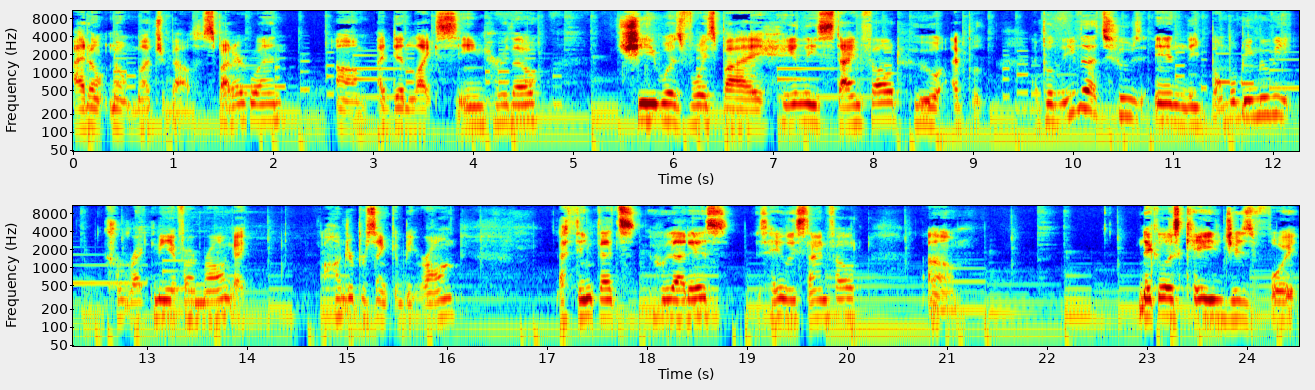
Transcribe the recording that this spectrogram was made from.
I don't know much about Spider Gwen. Um, I did like seeing her though. She was voiced by Hailee Steinfeld, who I, be- I believe that's who's in the Bumblebee movie. Correct me if I'm wrong. I 100% could be wrong. I think that's who that is. Is Hailee Steinfeld? Um, Nicolas Cage is vo-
